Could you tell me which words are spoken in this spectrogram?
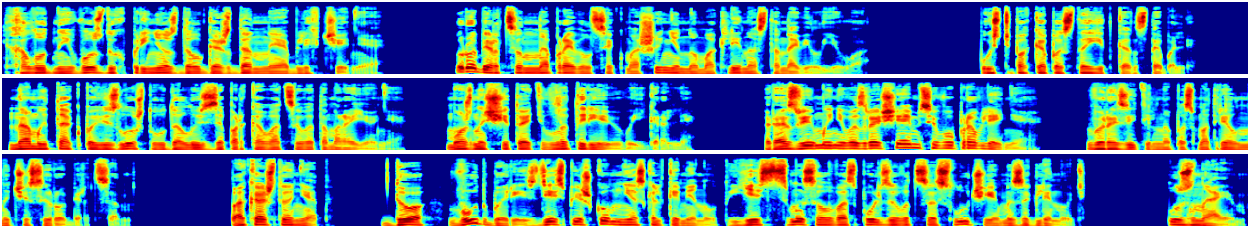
холодный воздух принес долгожданное облегчение. Робертсон направился к машине, но Маклин остановил его. «Пусть пока постоит, констебль. Нам и так повезло, что удалось запарковаться в этом районе. Можно считать, в лотерею выиграли. Разве мы не возвращаемся в управление?» Выразительно посмотрел на часы Робертсон. «Пока что нет. До Вудбери здесь пешком несколько минут. Есть смысл воспользоваться случаем и заглянуть. Узнаем,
